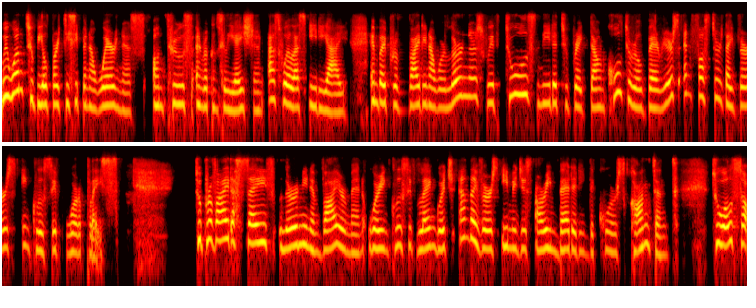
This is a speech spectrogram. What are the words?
We want to build participant awareness on truth and reconciliation, as well as EDI, and by providing our learners with tools needed to break down cultural barriers and foster diverse, inclusive workplace. To provide a safe learning environment where inclusive language and diverse images are embedded in the course content, to also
